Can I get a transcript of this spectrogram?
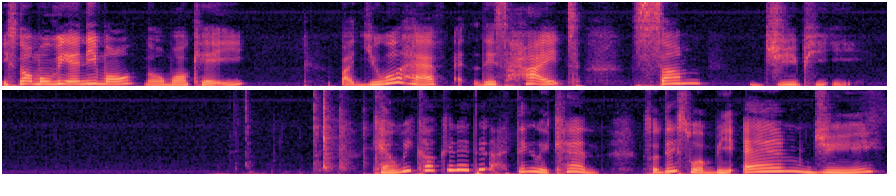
It's not moving anymore. No more KE. But you will have at this height some GPE. Can we calculate it? I think we can. So this will be mg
